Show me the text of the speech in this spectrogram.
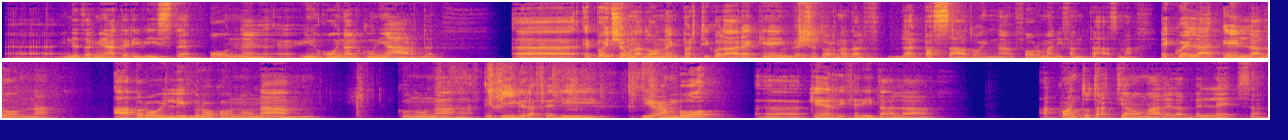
eh, in determinate riviste o, nel- eh, in, o in alcuni hard. Eh, e poi c'è una donna in particolare che invece torna dal, dal passato in forma di fantasma e quella è la donna. Apro il libro con una, con una epigrafe di, di Rimbaud eh, che è riferita alla, a quanto trattiamo male la bellezza,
